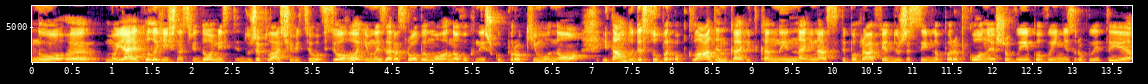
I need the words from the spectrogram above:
ну, е, моя екологічна свідомість дуже плаче від цього всього. І ми зараз робимо нову книжку про кімоно, і там буде супер обкладинка і тканинна, і нас типографія дуже сильно переконує, що ви повинні зробити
